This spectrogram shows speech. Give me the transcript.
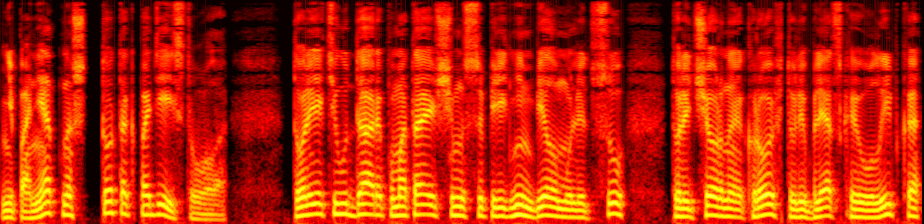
Непонятно, что так подействовало — то ли эти удары по мотающемуся перед ним белому лицу, то ли черная кровь, то ли блядская улыбка,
